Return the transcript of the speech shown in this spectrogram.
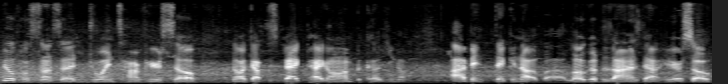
Beautiful sunset, enjoying time for yourself. You know, I got this backpack on because, you know, I've been thinking of uh, logo designs down here. So,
